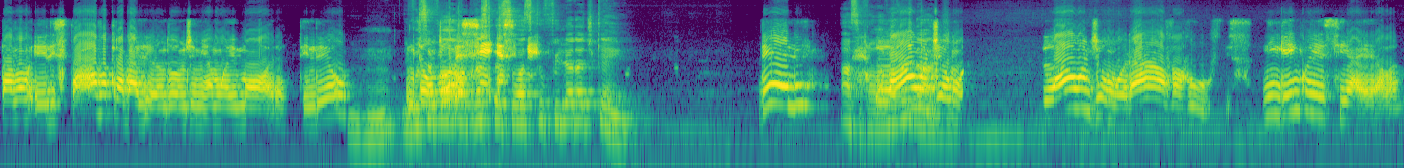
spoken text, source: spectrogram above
tava, ele estava trabalhando onde minha mãe mora, entendeu? Uhum. E então, você falava para as pessoas esse... que o filho era de quem? dele. Ah, você falava lá a onde eu Lá onde eu morava, Rufus, ninguém conhecia ela.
